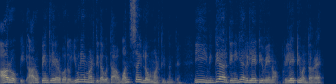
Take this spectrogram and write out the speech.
ಆರೋಪಿ ಆರೋಪಿ ಅಂತಲೇ ಹೇಳ್ಬೋದು. ಇವನೇನು ಮಾಡ್ತಿದ್ದ ಗೊತ್ತಾ? ಒನ್ ಸೈಡ್ ಲವ್ ಮಾಡ್ತಿದ್ದಂತೆ ಈ ವಿದ್ಯಾರ್ಥಿನಿಗೆ ರಿಲೇಟಿವ್ ಏನೋ ರಿಲೇಟಿವ್ ಅಂತವ್ರೆ.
